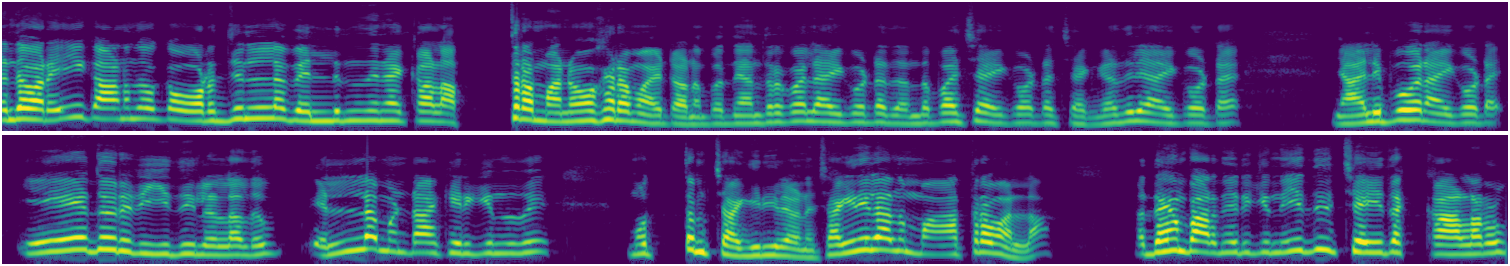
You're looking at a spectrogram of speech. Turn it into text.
എന്താ പറയുക ഈ കാണുന്നതൊക്കെ ഒറിജിനലിനെ വെല്ലുന്നതിനേക്കാൾ അത്ര മനോഹരമായിട്ടാണ്. ഇപ്പോൾ നേന്ത്രക്കോല ആയിക്കോട്ടെ ദന്തപ്പച്ച ആയിക്കോട്ടെ ചെങ്കതിലി ആയിക്കോട്ടെ ഞാലിപ്പൂവൻ ആയിക്കോട്ടെ ഏതൊരു രീതിയിലുള്ളതും എല്ലാം ഉണ്ടാക്കിയിരിക്കുന്നത് മൊത്തം ചകിരിയിലാണ്. ചകിരിയിലാന്ന് മാത്രമല്ല അദ്ദേഹം പറഞ്ഞിരിക്കുന്നത് ഇത് ചെയ്ത കളറും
